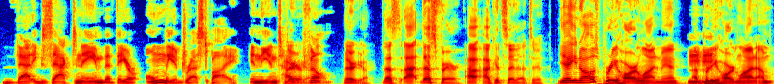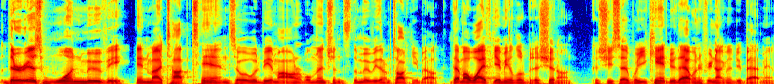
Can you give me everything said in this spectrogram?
that exact name that they are only addressed by in the There entire go. film. There you go. That's that's fair. I, I could say that too. Yeah, you know, I was pretty hardline, man. I'm mm-hmm. pretty hardline. I'm, there is one movie in my top ten, so it would be in my honorable mentions. The movie that I'm talking about that my wife gave me a little bit of shit on because she said, "Well, you can't do that one if you're not going to do Batman."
